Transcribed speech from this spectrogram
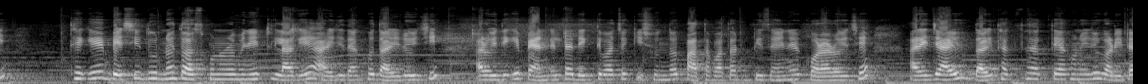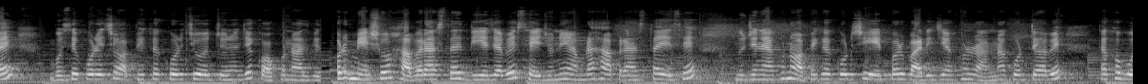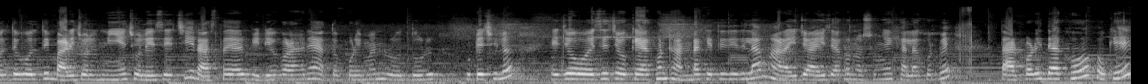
থেকে বেশি দূর নয়, দশ পনেরো মিনিট লাগে। আর এই যে দেখো, দাঁড়িয়ে রয়েছি। আর ওইদিকে প্যান্ডেলটা দেখতে পাচ্ছ, কি সুন্দর পাতা পাতা ডিজাইনের করা রয়েছে। আর এই যে আয়ু দাঁড়িয়ে থাকতে থাকতে এখন এই যে গাড়িটায় বসে পড়েছে, অপেক্ষা করছি ওর জন্য যে কখন আসবে। ওর মেশো হাফ রাস্তায় দিয়ে যাবে, সেই জন্যই আমরা হাফ রাস্তায় এসে দুজনে এখন অপেক্ষা করছি। এরপর বাড়ি যে এখন রান্না করতে হবে। দেখো, বলতে বলতে বাড়ি চলে, নিয়ে চলে এসেছি। রাস্তায় আর ভিডিও করা হয়নি এত পরিমাণ রোদ্দুর উঠেছিল। এই যে ও এসেছে, ওকে এখন ঠান্ডা খেতে দিয়ে দিলাম, আর এই যে আইজ এখন ওর সঙ্গে খেলা করবে। তারপরেই দেখো, ওকে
